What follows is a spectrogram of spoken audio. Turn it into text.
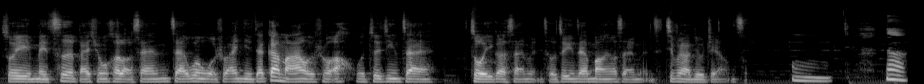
所以每次白熊和老三在问我说：“哎，你在干嘛？”我说：“啊，我最近在。”做一个 assignment，我最近在忙 assignment，基本上就这样子。嗯，那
